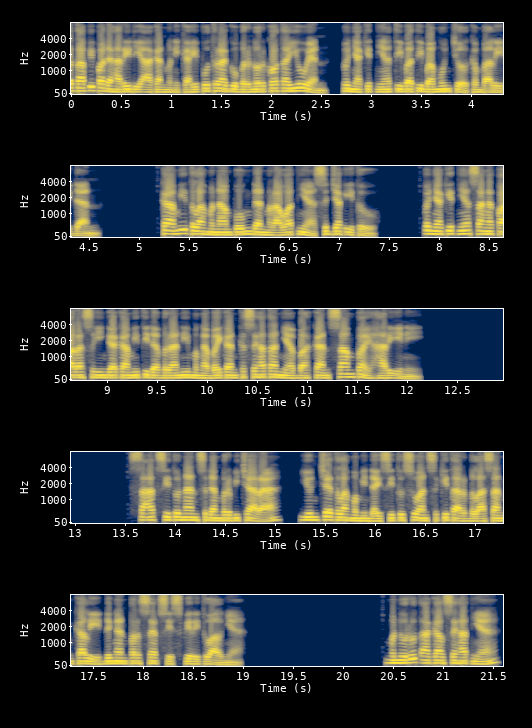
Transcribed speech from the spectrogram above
tetapi pada hari dia akan menikahi putra gubernur kota Yuen, penyakitnya tiba-tiba muncul kembali dan kami telah menampung dan merawatnya sejak itu. Penyakitnya sangat parah sehingga kami tidak berani mengabaikan kesehatannya bahkan sampai hari ini. Saat Situnan sedang berbicara, Yun Che telah memindai situ Suan sekitar belasan kali dengan persepsi spiritualnya. Menurut akal sehatnya,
